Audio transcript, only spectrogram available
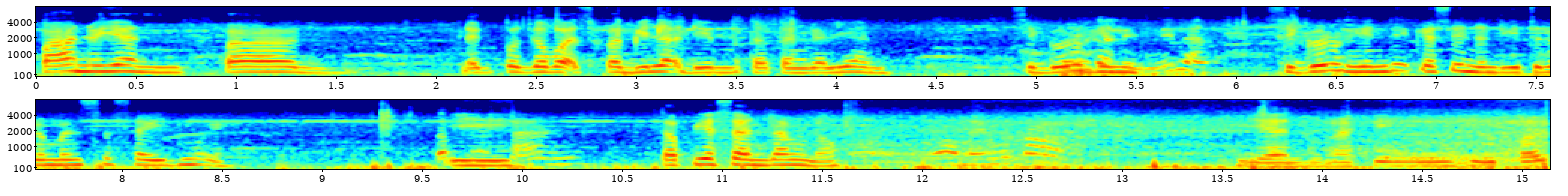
Paano yan? Pag nagpagawa sa kabila, di matatanggal yan. Siguro hindi, nila. siguro hindi kasi nandito naman sa side mo eh. I- Tapyasan. Tapyasan lang, no? Oh, may motor. Yan ang aking hipag.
